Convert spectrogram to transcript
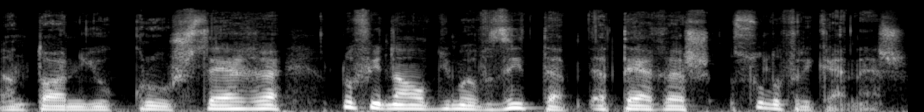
António Cruz Serra, no final de uma visita a terras sul-africanas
